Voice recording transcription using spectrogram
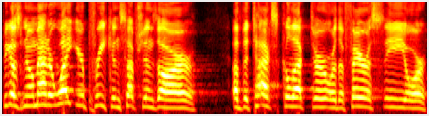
Because no matter what your preconceptions are of the tax collector or the Pharisee or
